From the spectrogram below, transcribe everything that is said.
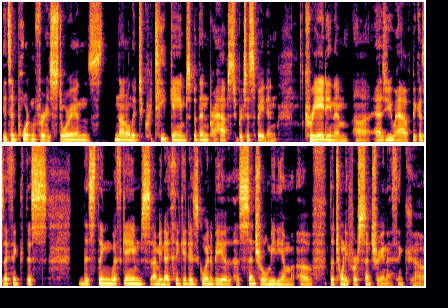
it's important for historians not only to critique games but then perhaps to participate in creating them uh, as you have, because I think this this thing with games, I mean, I think it is going to be a, a central medium of the 21st century, and I think uh,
